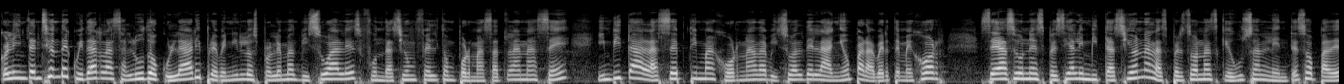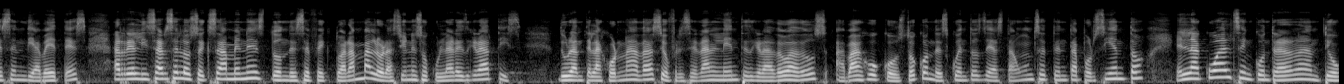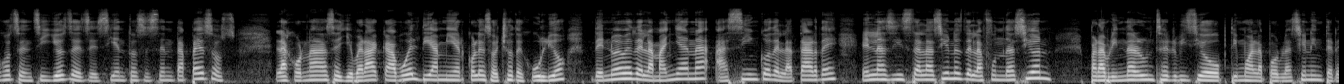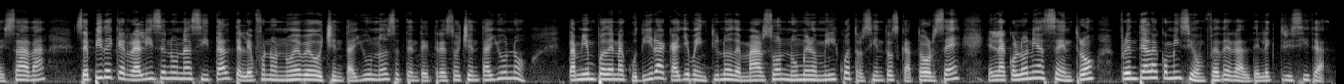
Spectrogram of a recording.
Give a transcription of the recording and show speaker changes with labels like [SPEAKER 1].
[SPEAKER 1] Con la intención de cuidar la salud ocular y prevenir los problemas visuales, Fundación Felton por Mazatlán AC invita a la séptima jornada visual del año para verte mejor. Se hace una especial invitación a las personas que usan lentes o padecen diabetes a realizarse los exámenes donde se efectuarán valoraciones oculares gratis. Durante la jornada se ofrecerán lentes graduados a bajo costo con descuentos de hasta un 70%, en la cual se encontrarán anteojos sencillos desde 160 pesos. La jornada se llevará a cabo el día miércoles 8 de julio de 9 de la mañana a 5 de la tarde en las instalaciones de la Fundación. Para brindar un servicio óptimo a la población interesada, se pide que realicen una cita al teléfono 981-7381. También pueden acudir a calle 21 de marzo, número 1414, en la colonia Centro, frente a la Comisión Federal de Electricidad.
